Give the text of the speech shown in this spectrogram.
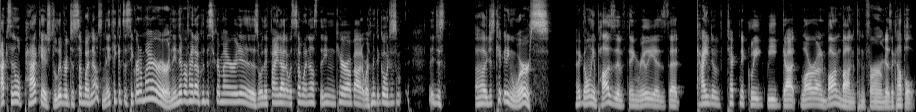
accidental package delivered to someone else and they think it's a secret admirer and they never find out who the secret admirer is or they find out it was someone else they didn't care about it or it's meant to go to some they just uh it just kept getting worse. I think the only positive thing really is that kind of technically we got Lyra and bon bon confirmed as a couple.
